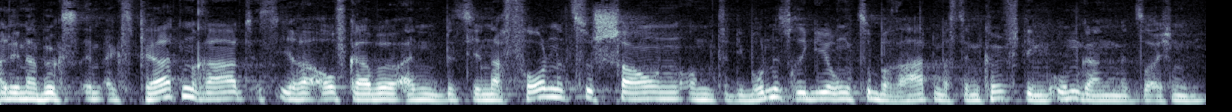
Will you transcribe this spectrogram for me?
Alena Büchs, im Expertenrat ist Ihre Aufgabe, ein bisschen nach vorne zu schauen und die Bundesregierung zu beraten, was den künftigen Umgang mit solchen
